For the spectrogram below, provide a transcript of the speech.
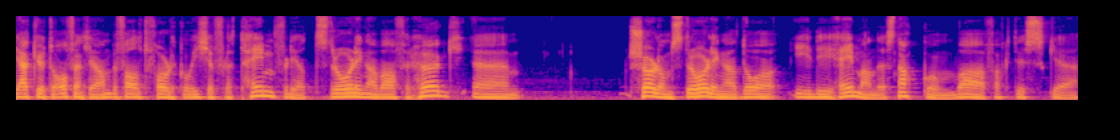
gikk ut og offentlig anbefalt folk å ikke flytte hjem fordi at strålinga var for høy. Sjøl om strålinga da i de heimene det er snakk om, var faktisk eh,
